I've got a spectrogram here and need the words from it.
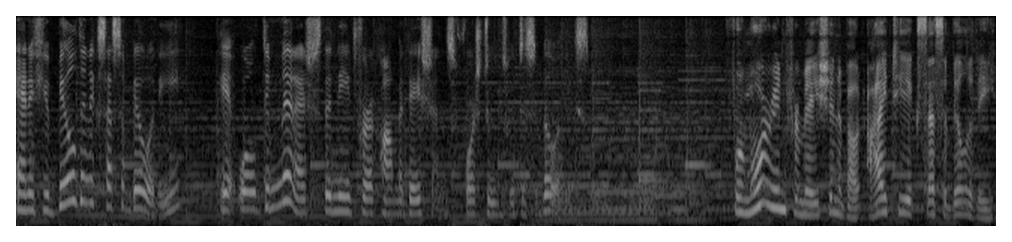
And if you build in accessibility, it will diminish the need for accommodations for students with disabilities. For more information about IT accessibility,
